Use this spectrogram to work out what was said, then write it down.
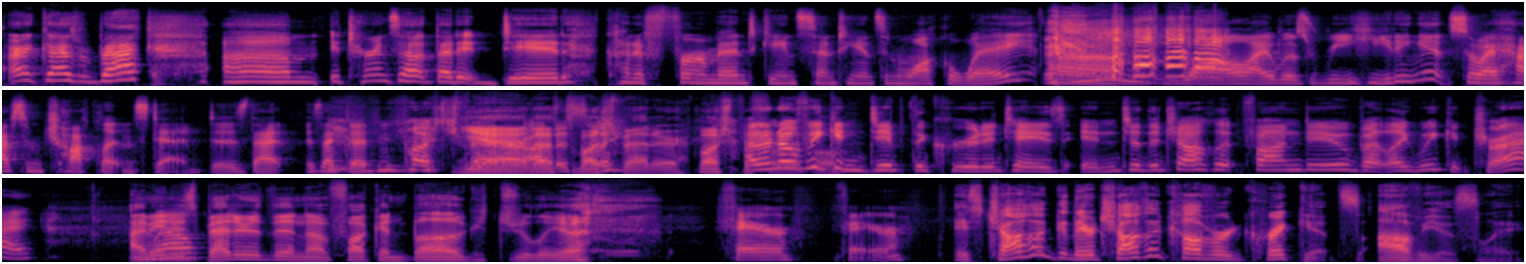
All right, guys, we're back. Um, it turns out that it did kind of ferment, gain sentience, and walk away um, while I was reheating it. So I have some chocolate instead. Is that is that good? much better. yeah, that's honestly. much better. Much. Better. I don't know if we can dip the crudités into the chocolate fondue, but like we could try. I mean, Well- it's better than a fucking bug, Julia. Fair, fair. It's chocolate. They're chocolate covered crickets, obviously.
